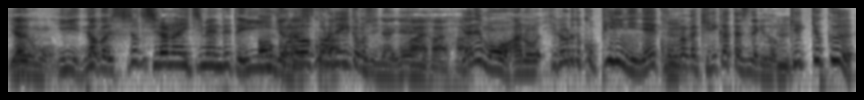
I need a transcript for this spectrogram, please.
いやいやでも。いいなんかちょっと知らない一面出ていいんじゃあこれないですか？はこれでいいかもしれないね、はいはいはい。いやでもあのいろいろとこう P にね細かく切り方するんだけど、うん結局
